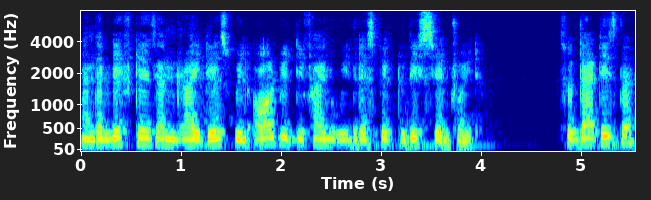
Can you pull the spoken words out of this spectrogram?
and the left edge and right edge will all be defined with respect to this centroid. So that is the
